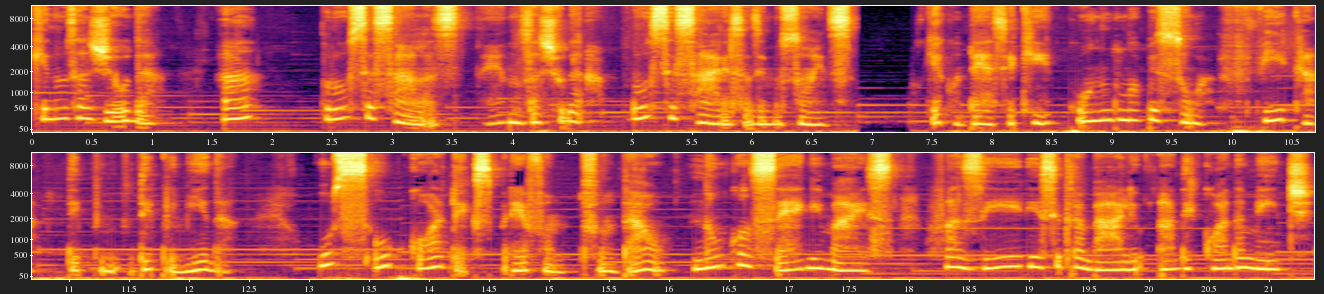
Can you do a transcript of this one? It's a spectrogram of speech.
que nos ajuda a processá-las, né? nos ajuda a processar essas emoções. O que acontece é que quando uma pessoa fica deprimida, o córtex pré-frontal não consegue mais fazer esse trabalho adequadamente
